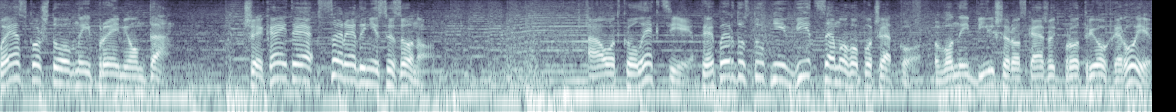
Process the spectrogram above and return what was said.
безкоштовний преміум танк. Чекайте всередині сезону. А от колекції тепер доступні від самого початку. Вони більше розкажуть про трьох героїв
